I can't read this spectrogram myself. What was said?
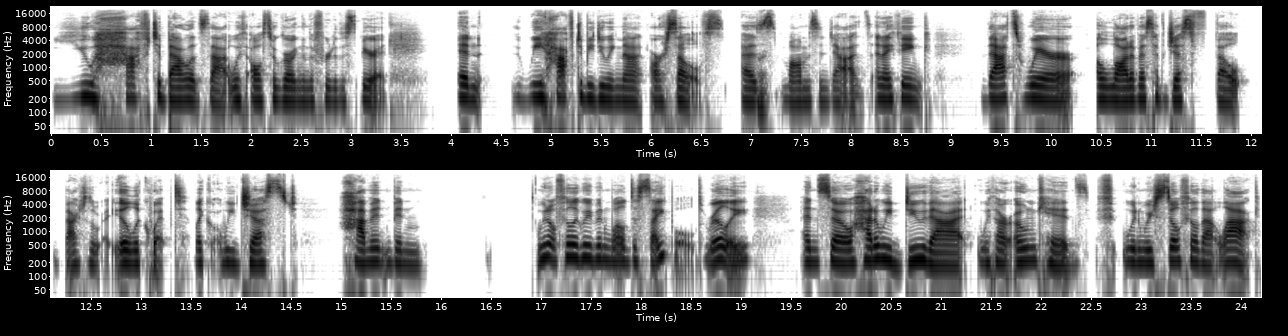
You have to balance that with also growing in the fruit of the spirit. And we have to be doing that ourselves as right. moms and dads. And I think that's where a lot of us have just felt back to the ill equipped. Like we just haven't been, we don't feel like we've been well discipled, really. And so, how do we do that with our own kids when we still feel that lack?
